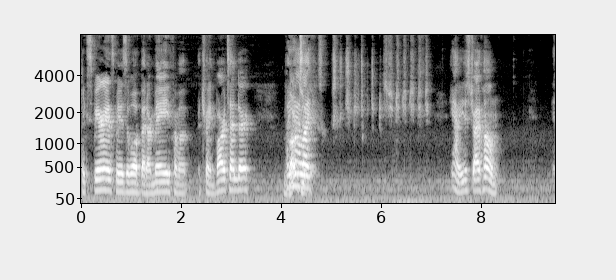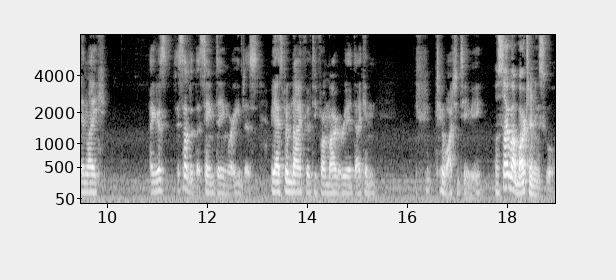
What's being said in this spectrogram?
experience. Maybe it's a little better made from a, a trained bartender. But yeah, like yeah, you just drive home, and like I guess it's not the same thing where you can just yeah, it's been nine fifty for a margarita that I can do watching TV. Let's talk about bartending school.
